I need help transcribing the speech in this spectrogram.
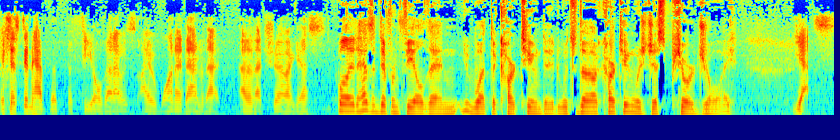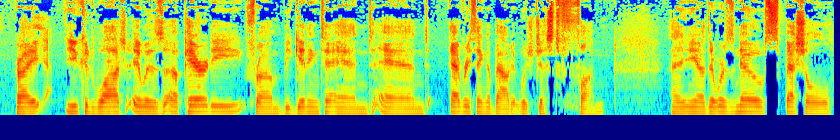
It just didn't have the, the feel that I was I wanted out of that out of that show. I guess. Well, it has a different feel than what the cartoon did, which the cartoon was just pure joy. Yes. Right? Yeah. You could watch. It was a parody from beginning to end, and everything about it was just fun. Uh, you know, there was no special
